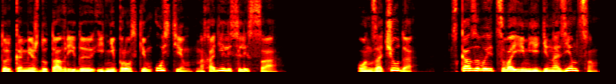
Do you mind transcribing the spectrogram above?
Только между Тавридою и Днепровским устьем находились леса, он за чудо сказывает своим единоземцам,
